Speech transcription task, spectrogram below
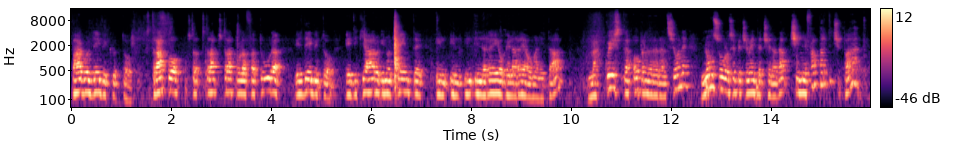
pago il debito, strappo, stra, stra, strappo la fattura, il debito e dichiaro innocente il, il, il, il reo e la rea umanità, ma questa opera della redenzione non solo semplicemente ce la dà, ce ne fa partecipare.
